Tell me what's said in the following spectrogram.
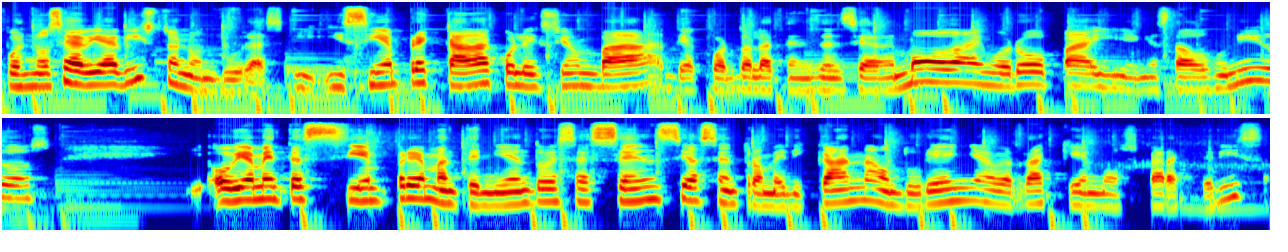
pues no se había visto en Honduras y, siempre cada colección va de acuerdo a la tendencia de moda en Europa y en Estados Unidos. Obviamente siempre manteniendo esa esencia centroamericana, hondureña, ¿verdad? Que nos caracteriza.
